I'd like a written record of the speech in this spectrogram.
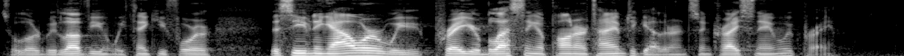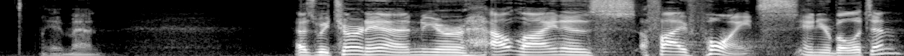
So, Lord, we love you and we thank you for this evening hour. We pray your blessing upon our time together. And it's in Christ's name we pray. Amen. As we turn in, your outline is five points in your bulletin.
